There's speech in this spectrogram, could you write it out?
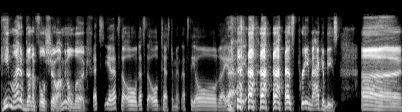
He might have done a full show. I'm gonna look. That's yeah. That's the old. That's the Old Testament. That's the old. Uh, yeah, I- That's pre Maccabees. Uh,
